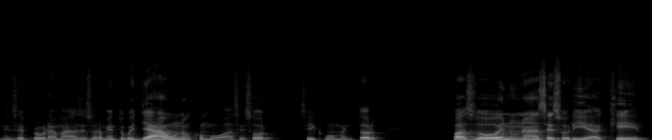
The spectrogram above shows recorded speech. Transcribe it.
en ese programa de asesoramiento, pues ya uno como asesor, sí, como mentor, pasó en una asesoría que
